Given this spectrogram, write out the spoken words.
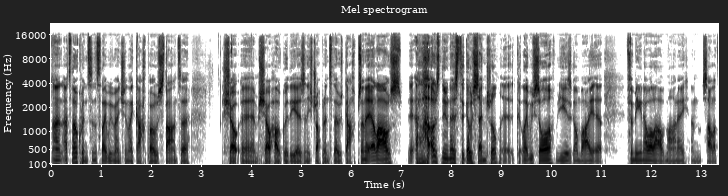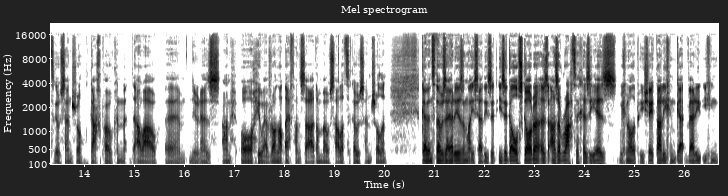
and that's no coincidence. Like we mentioned, like Gakpo's starting to show um, show how good he is, and he's dropping into those gaps, and it allows it allows Nunez to go central, uh, like we saw years gone by. It, Firmino allowed Mane and Salah to go central. Gakpo can allow um, Nunez and or whoever on that left hand side and Mo Salah to go central and get into those areas. And like you said, he's a he's a goal scorer as as erratic as he is. We can all appreciate that. He can get very he can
